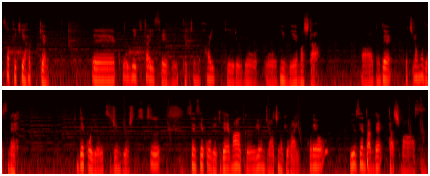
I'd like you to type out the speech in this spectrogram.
さあ、敵発見。えー、攻撃態勢に敵も入っているように見えました。あので、こちらもですね、デコイを撃つ準備をしつつ、先制攻撃でマーク48の魚雷、これを優先弾で出します。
